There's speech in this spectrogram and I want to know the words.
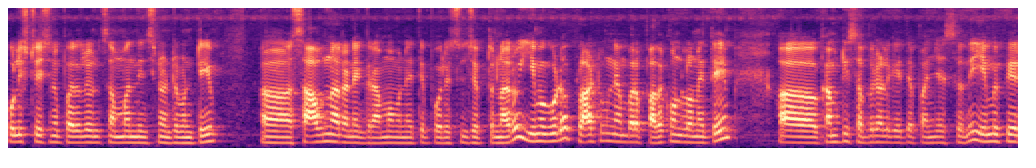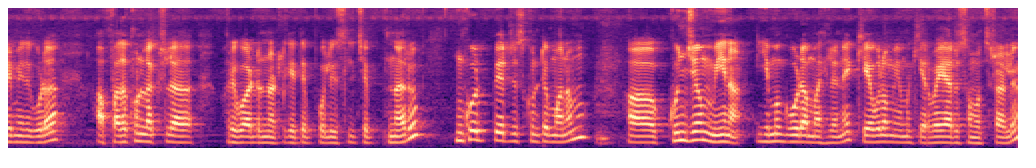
పోలీస్ స్టేషన్ పరిధిలోకి సంబంధించినటువంటి సావునార్ సావ్నార్ అనే గ్రామం అని అయితే పోలీసులు చెప్తున్నారు. ఈమె కూడా ప్లాటూన్ నెంబర్ పదకొండులోనైతే కమిటీ సభ్యురాలుగా అయితే పనిచేస్తుంది. ఈమె పేరు మీద కూడా ఆ పదకొండు లక్షల రివార్డు ఉన్నట్లయితే పోలీసులు చెప్తున్నారు. ఇంకోటి పేరు చూసుకుంటే మనం కుంజం మీనా ఈమె కూడా మహిళనే కేవలం ఈమెకి ఇరవై ఆరు సంవత్సరాలు.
